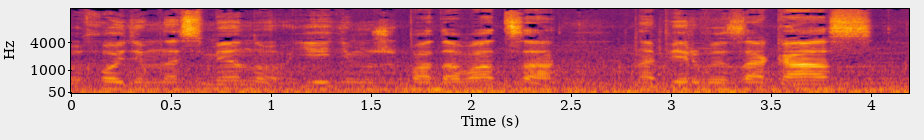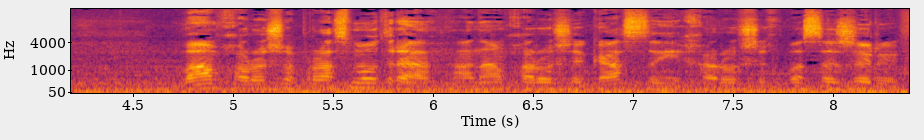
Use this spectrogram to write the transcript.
Выходим на смену, едем уже подаваться на первый заказ. Вам хорошего просмотра, а нам хорошей кассы и хороших пассажиров.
